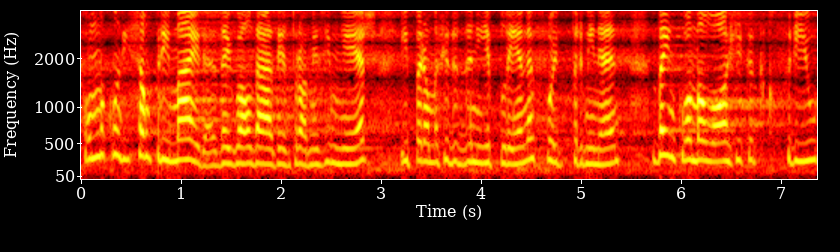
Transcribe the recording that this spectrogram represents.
como uma condição primeira da igualdade entre homens e mulheres e para uma cidadania plena, foi determinante, bem como a lógica que referiu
